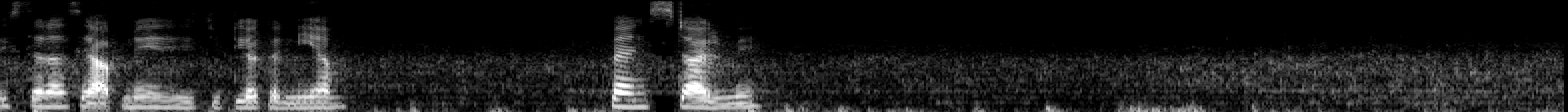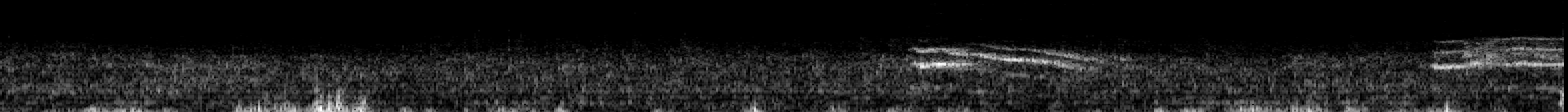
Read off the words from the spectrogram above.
इस तरह से आपने चुटिया करनी है अब पेंट स्टाइल में तो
